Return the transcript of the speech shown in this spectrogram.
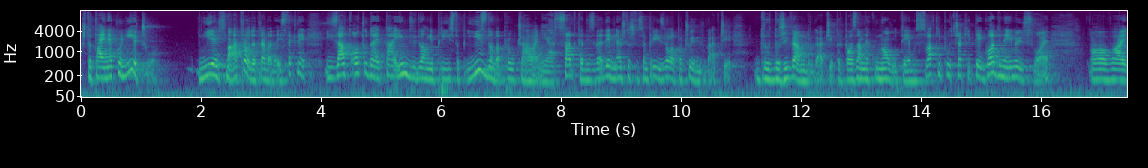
što taj neko nije čuo. Nije smatrao da treba da istakne i zato otuda je taj individualni pristup i iznova proučavanje. Ja sad kad izvedem nešto što sam prije izvela pa čujem drugačije, doživljavam drugačije, prepoznam neku novu temu. Svaki put čak i te godine imaju svoje. Ovaj,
